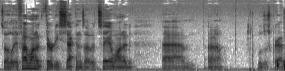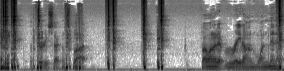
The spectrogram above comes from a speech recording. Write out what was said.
So if I wanted 30 seconds of it, say I wanted, um, I don't know, we'll just grab a 30 second spot. If I wanted it right on one minute,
